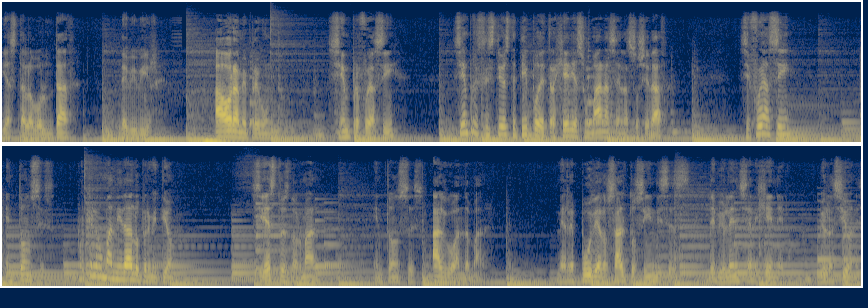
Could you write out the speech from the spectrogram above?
y hasta la voluntad de vivir. Ahora me pregunto, ¿siempre fue así? ¿Siempre existió este tipo de tragedias humanas en la sociedad? Si fue así, entonces, ¿por qué la humanidad lo permitió? Si esto es normal, entonces algo anda mal. Me repudia los altos índices de violencia de género, violaciones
